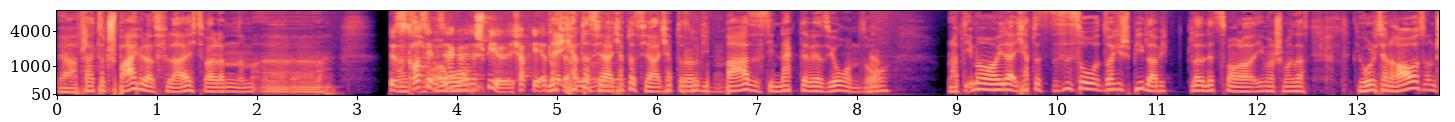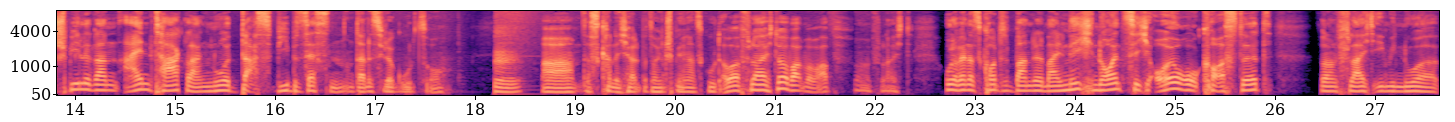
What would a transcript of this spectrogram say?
Ja, vielleicht dann spare ich mir das vielleicht, weil dann ähm, äh, Es ist 90 trotzdem ein sehr geiles Spiel. Ich habe die Add-ons Nee, ich habe das ja, ich habe das ja, ich habe das Ja. nur die Basis, die nackte Version so. Ja. Und habe die immer mal wieder, ich habe das, das ist so, solche Spiele, habe ich letztes Mal oder irgendwann schon mal gesagt, die hole ich dann raus und spiele dann einen Tag lang nur das, wie besessen und dann ist wieder gut so. Mhm. Ah, das kann ich halt mit solchen Spielen ganz gut. Aber vielleicht, ja, warten wir mal ab. Vielleicht. Oder wenn das Content Bundle mal nicht 90 Euro kostet, sondern vielleicht irgendwie nur,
